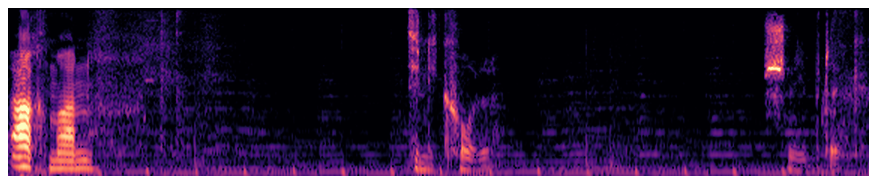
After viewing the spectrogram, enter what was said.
Ach man. Die Nicole. Schneebedeck.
